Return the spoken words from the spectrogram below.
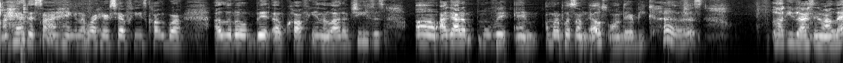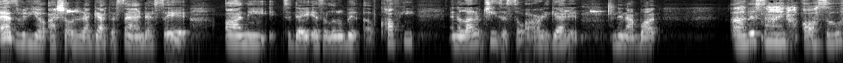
I have this sign hanging up right here, Chef Keys Coffee Bar. A little bit of coffee and a lot of Jesus. Um, I got to move it and I'm going to put something else on there because like you guys in my last video, I showed you I got the sign that said all I need today is a little bit of coffee and a lot of Jesus. So I already got it. And then I bought uh, this sign also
